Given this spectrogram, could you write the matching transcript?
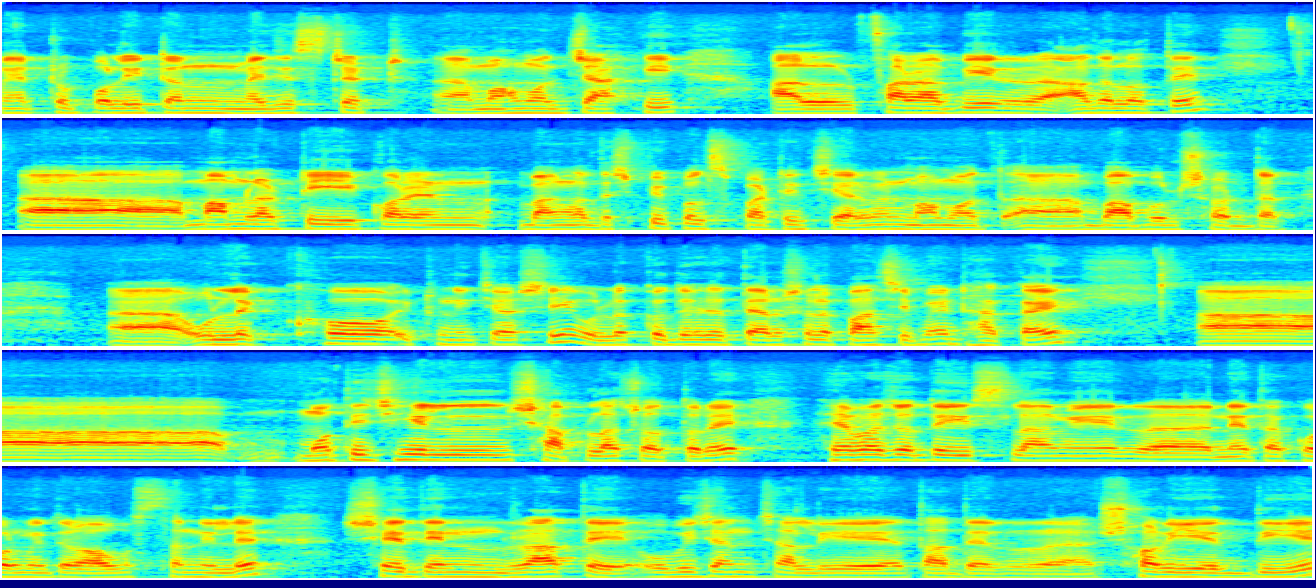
metropolitan magistrate Mohammad Zaki Al ফারাবির আদালতে মামলাটি করেন বাংলাদেশ পিপলস পার্টির চেয়ারম্যান মোহাম্মদ বাবুল সর্দার। উল্লেখ্য, একটু নিচে আসি, উল্লেখ্য দুই হাজার তেরো সালে পাঁচই মে ঢাকায় মতিঝিল শাপলা চত্বরে হেফাজতে ইসলামের নেতাকর্মীদের অবস্থান নিলে সেদিন রাতে অভিযান চালিয়ে তাদের সরিয়ে দিয়ে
